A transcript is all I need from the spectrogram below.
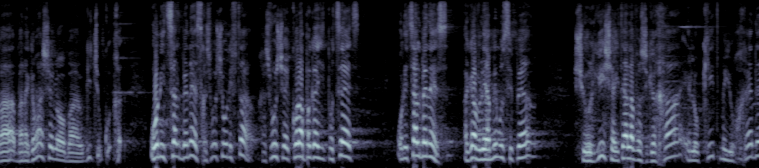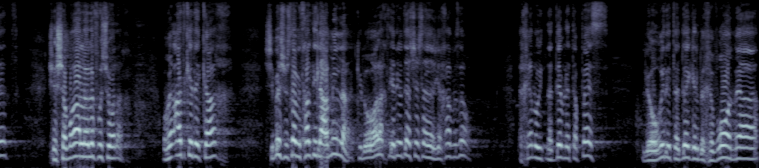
בנגמה שלו, בגיד שהוא, הוא ניצל בנס, חשבו שהוא נפטר, חשבו שכל הפגז יתפוצץ, הוא ניצל בנס. אגב, לימים הוא סיפר שהוא הרגיש שהייתה עליו השגחה אלוקית מיוחדת ששמרה עליו איפה שהוא הלך. הוא אומר, עד כדי כך שבאיזשהו שלב התחלתי להאמין לה, כאילו הלכתי, אני יודע שיש לה השגחה וזהו. לכן הוא התנדב לטפס, להוריד את הדגל בחברון מה...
